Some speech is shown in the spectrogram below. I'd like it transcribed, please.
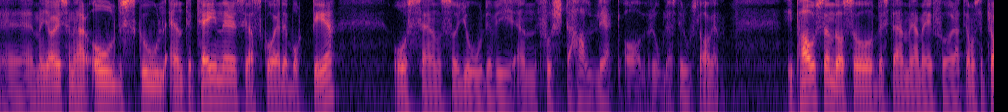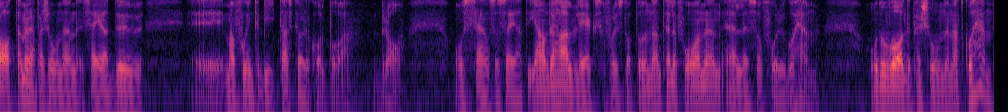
Eh, men jag är sån här old school entertainer så jag skojade bort det. Och sen så gjorde vi en första halvlek av Roligast i Roslagen. I pausen då så bestämmer jag mig för att jag måste prata med den här personen. Säger att du, eh, man får inte bitas, det har du koll på va? Bra. Och sen så säger jag att i andra halvlek så får du stoppa undan telefonen eller så får du gå hem. Och då valde personen att gå hem.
